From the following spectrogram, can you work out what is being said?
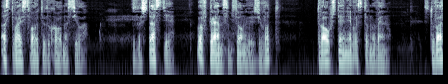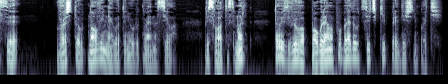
а с това и своята духовна сила. За щастие, в края на Самсоновия живот, това общение е възстановено. С това се връща отново и неговата необикновена сила. При своята смърт той извива по-голяма победа от всички предишни пъти.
